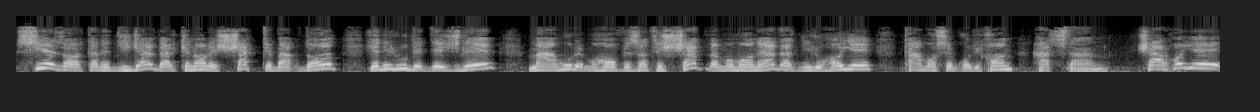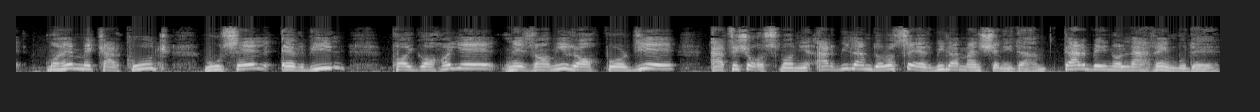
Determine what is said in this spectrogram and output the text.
سی هزار تن دیگر در کنار شط بغداد یعنی رود دجله معمور محافظت شط و ممانعت از نیروهای تماسب قلی خان هستند شهرهای مهم کرکوک موسل اربیل پایگاه های نظامی راهبردی ارتش عثمانی. اربیل هم درست اربیل هم من شنیدم. در بین النهرین بوده.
